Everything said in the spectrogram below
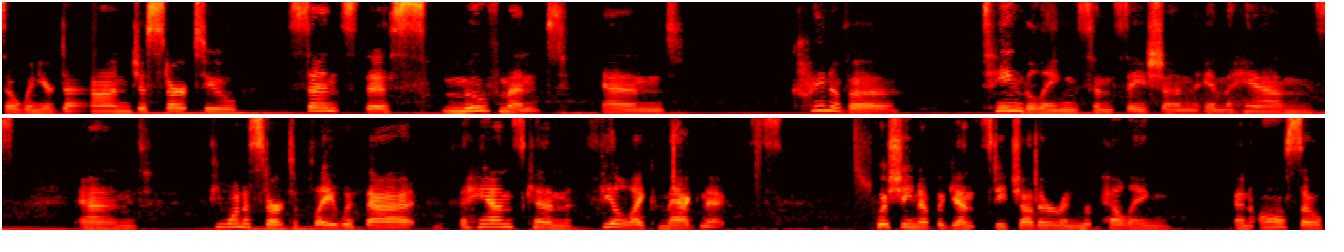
so when you're done, just start to sense this movement and kind of a tingling sensation in the hands. And if you want to start to play with that, the hands can feel like magnets, pushing up against each other and repelling, and also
